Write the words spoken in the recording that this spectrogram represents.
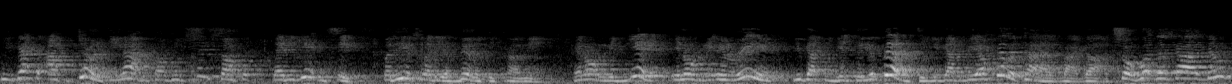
He's got the opportunity now because he sees something that he didn't see. But here's where the ability come in. In order to get it, in order to enter in, you got to get the ability. You got to be abilitized by God. So what does God do?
